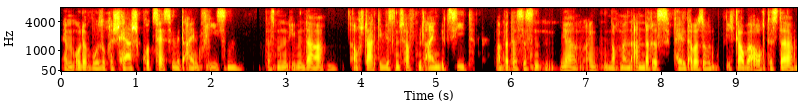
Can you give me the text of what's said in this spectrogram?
ähm, oder wo so Rechercheprozesse mit einfließen, dass man eben da auch stark die Wissenschaft mit einbezieht. Aber das ist ja nochmal ein anderes Feld. Aber so, ich glaube auch, dass da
